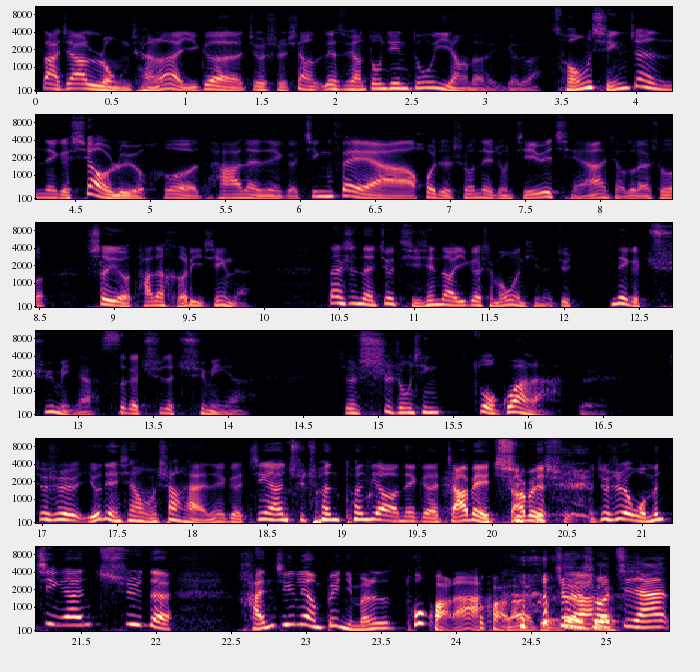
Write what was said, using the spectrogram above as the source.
大家拢成了一个，就是像类似像东京都一样的一个，对吧？从行政那个效率和它的那个经费啊，或者说那种节约钱啊角度来说，是有它的合理性的。但是呢，就体现到一个什么问题呢？就那个区名啊，四个区的区名啊，就是市中心做惯了。对。就是有点像我们上海那个静安区吞吞掉那个闸北区，闸北区 就是我们静安区的含金量被你们拖垮了，拖垮了。就是说，既然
